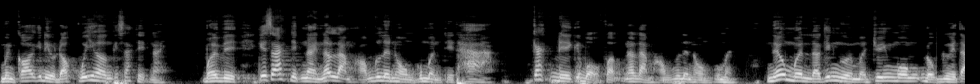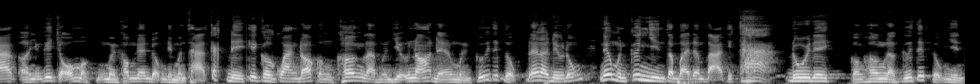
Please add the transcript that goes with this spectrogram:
Mình coi cái điều đó quý hơn cái xác thịt này bởi vì cái xác thịt này nó làm hỏng cái linh hồn của mình thì thà cắt đi cái bộ phận nó làm hỏng cái linh hồn của mình. Nếu mình là cái người mà chuyên môn đụng người ta ở những cái chỗ mà mình không nên đụng thì mình thà cắt đi cái cơ quan đó, còn hơn là mình giữ nó để mình cứ tiếp tục. Đấy là điều đúng. Nếu mình cứ nhìn tầm bậy tầm bạ thì thà đuôi đi, còn hơn là cứ tiếp tục nhìn.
